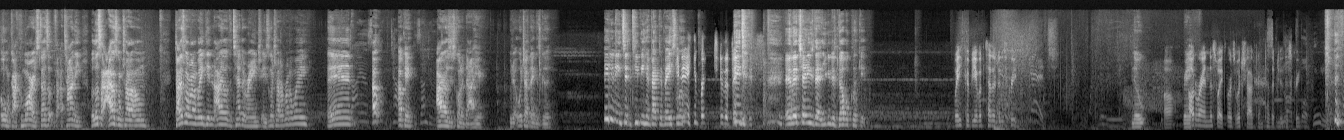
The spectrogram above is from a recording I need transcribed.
oh my god, Kumari stuns up Tiny, but looks like Io's gonna try to, um, Tiny's gonna run away, getting Io the tether range, and he's gonna try to run away. And, oh, okay. Io's just gonna die here, which, which I think is good. He didn't need to TP him back to base. He didn't even bring it to the base. and they changed that. You can just double click it. Wait, he could be able to tether to this creep. Nope. Great. I would have ran this way towards Witch Doctor and tethered to this creep. Dire's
